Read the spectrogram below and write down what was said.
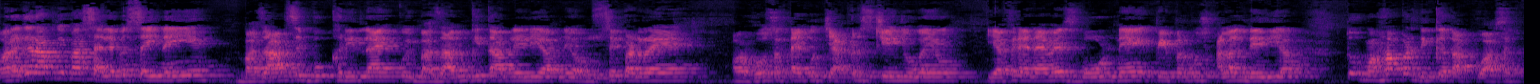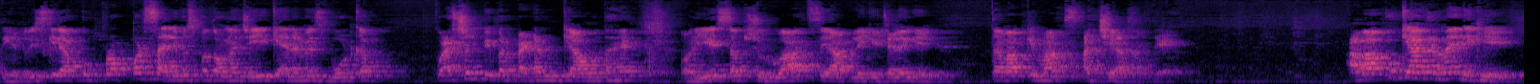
और अगर आपके पास सिलेबस सही नहीं है, बाज़ार से बुक खरीद लाए, कोई बाजारू किताब ले लिया आपने और उससे पढ़ रहे हैं और हो सकता है कुछ चैप्टर्स चेंज हो गए हो, या फिर एनएमएस बोर्ड ने पेपर कुछ अलग दे दिया तो वहाँ पर दिक्कत आपको आ सकती है। तो इसके लिए आपको प्रॉपर सिलेबस पता होना चाहिए कि एनएमएस बोर्ड का क्वेश्चन पेपर पैटर्न क्या होता है, और ये सब शुरुआत से आप लेके चलेंगे, तब आपके मार्क्स अच्छे आ सकते हैं। अब आपको क्या करना है, देखिए,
